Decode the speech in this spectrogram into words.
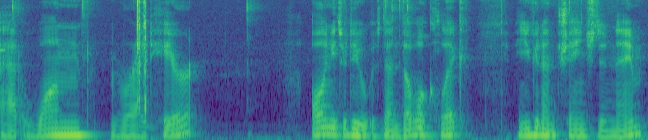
add one right here. All I need to do is then double click and you can then change the name.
